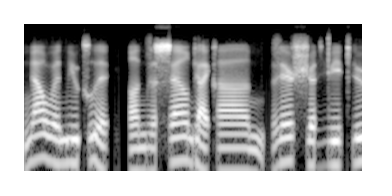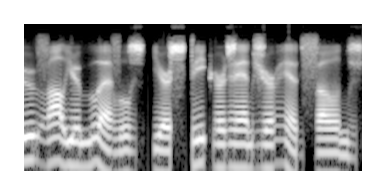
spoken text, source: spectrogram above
Now when you click on the sound icon, there should be two volume levels, your speakers and your headphones,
